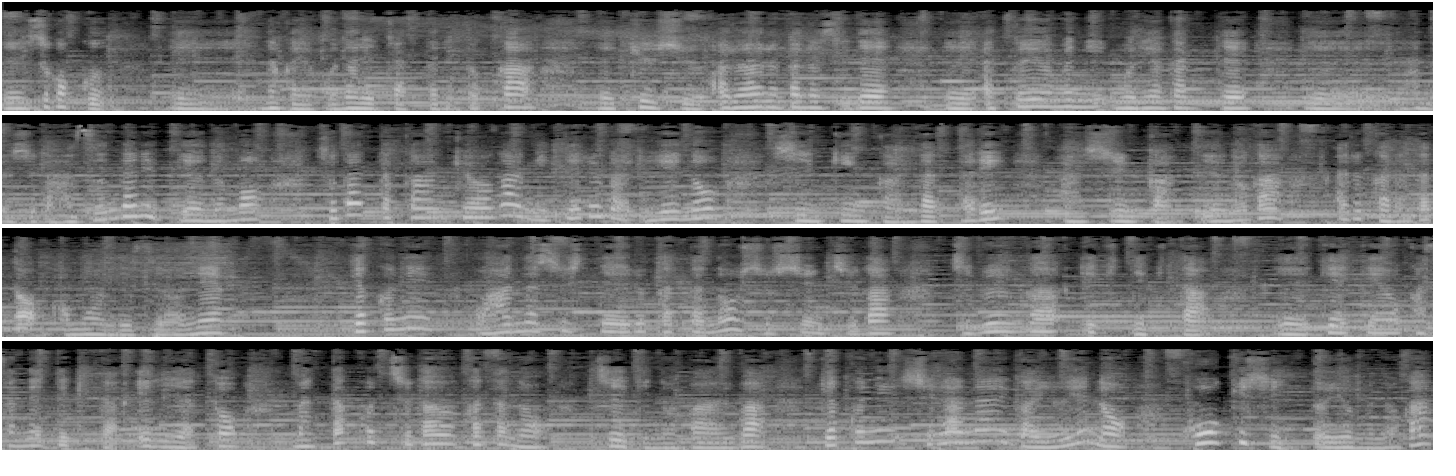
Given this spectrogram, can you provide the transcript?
えー、すごく、えー、仲良くなれちゃったりとか、えー、九州あるある話で、えあっという間に盛り上がって、え話が弾んだりっていうのも育った環境が似てるがゆえの親近感だったり安心感っていうのがあるからだと思うんですよね。逆にお話ししている方の出身地が自分が生きてきた、えー、経験を重ねてきたエリアと全く違う方の地域の場合は逆に知らないがゆえの好奇心というものが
